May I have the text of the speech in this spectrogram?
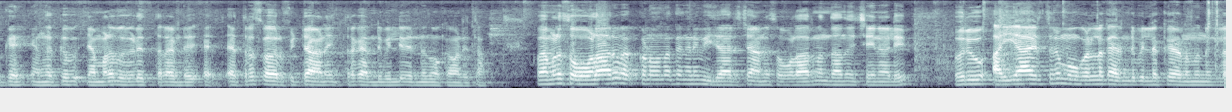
ഓക്കെ ഞങ്ങൾക്ക് നമ്മുടെ വീട് ഇത്ര ഉണ്ട്. എത്ര സ്ക്വയർ ഫീറ്റ് ആണ് ഇത്ര കറണ്ട് ബില്ല് വരുന്നത് നോക്കാൻ വേണ്ടിയിട്ടാണ്. അപ്പോൾ നമ്മൾ സോളാർ വെക്കണമെന്നൊക്കെ ഇങ്ങനെ വിചാരിച്ചാണ്. സോളാറിന് എന്താണെന്ന് വെച്ച് കഴിഞ്ഞാൽ ഒരു അയ്യായിരത്തിന് മുകളിലെ കറണ്ട് ബില്ലൊക്കെ ആണെന്നുണ്ടെങ്കിൽ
